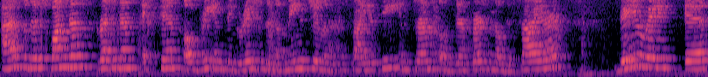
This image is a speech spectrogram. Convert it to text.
As to the respondents' residents' extent of reintegration to the mainstream of the society in terms of their personal desire, they rated it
